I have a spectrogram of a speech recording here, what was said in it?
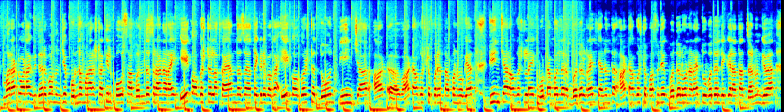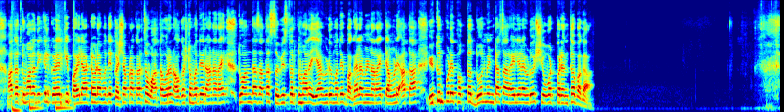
मराठवाडा विदर्भ म्हणजे पूर्ण महाराष्ट्रातील पाऊस हा बंदच राहणार आहे. एक ऑगस्टला काय अंदाज आहे? आता इकडे बघा. एक ऑगस्ट दोन तीन चार आठ आठ ऑगस्ट पर्यंत आपण बघूयात. तीन चार ऑगस्टला एक मोठा बदल बदल राहील. त्यानंतर आठ ऑगस्टपासून एक बदल होणार आहे. तो बदल देखील आता जाणून घेऊयात. आता तुम्हाला देखील कळेल की पहिल्या आठवड्यामध्ये कशा प्रकारचं वातावरण ऑगस्टमध्ये राहणार आहे? तो अंदाज आता सविस्तर तुम्हाला या व्हिडिओमध्ये बघायला मिळणार आहे. त्यामुळे आता इथून पुढे फक्त दोन मिनिटाचा राहिलेला व्हिडिओ शेवटपर्यंत बघा.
